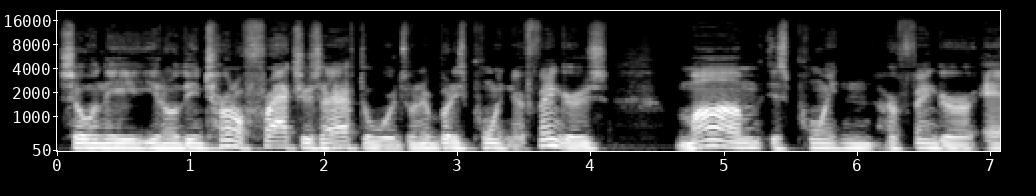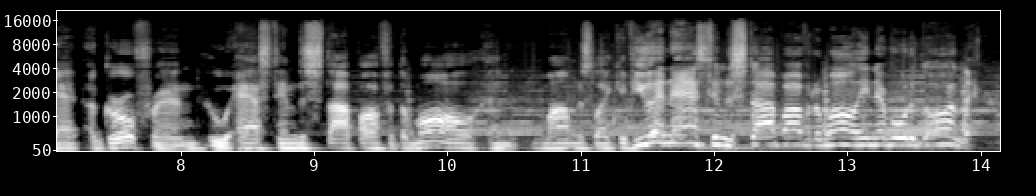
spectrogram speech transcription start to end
So when the you know the internal fractures afterwards, when everybody's pointing their fingers, Mom is pointing her finger at a girlfriend who asked him to stop off at the mall. And mom is like, if you hadn't asked him to stop off at the mall, he never would have gone there.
